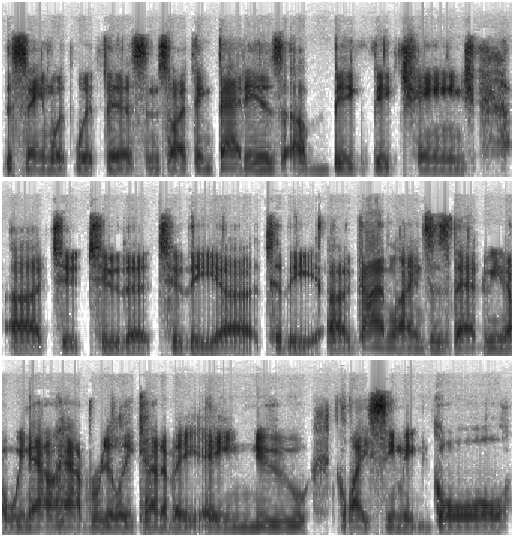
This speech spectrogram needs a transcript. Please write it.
The same with with this, and so I think that is a big big change uh, to to the to the uh, to the uh, guidelines is that you know we now have really kind of a, a new glycemic goal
